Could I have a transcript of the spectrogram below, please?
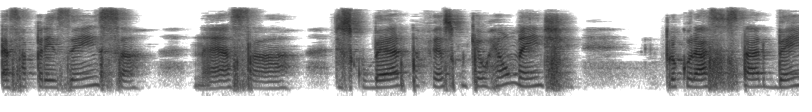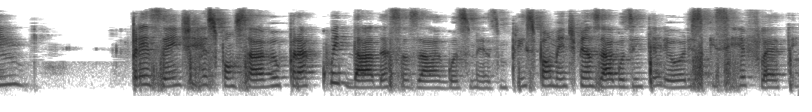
essa presença, né, essa descoberta fez com que eu realmente procurasse estar bem presente e responsável para cuidar dessas águas mesmo, principalmente minhas águas interiores que se refletem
